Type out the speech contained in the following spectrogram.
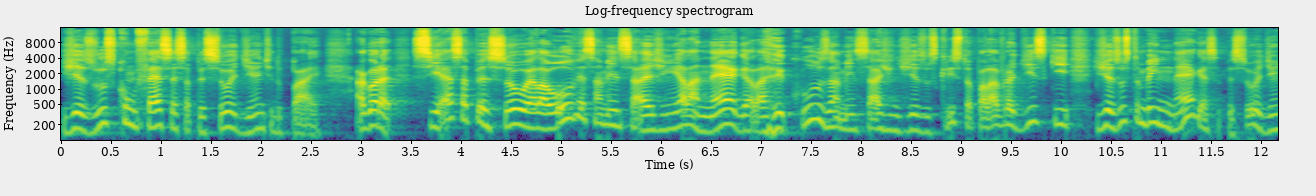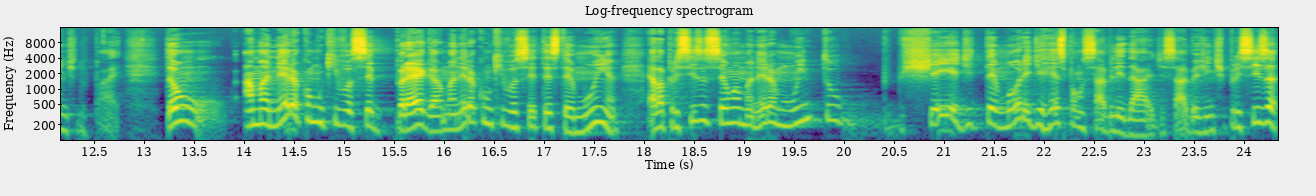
Jesus confessa essa pessoa diante do Pai. Agora, se essa pessoa ela ouve essa mensagem e ela nega, ela recusa a mensagem de Jesus Cristo, a palavra diz que Jesus também nega essa pessoa diante do Pai. Então, a maneira como que você prega, a maneira com que você testemunha, ela precisa ser uma maneira muito cheia de temor e de responsabilidade, sabe? A gente precisa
